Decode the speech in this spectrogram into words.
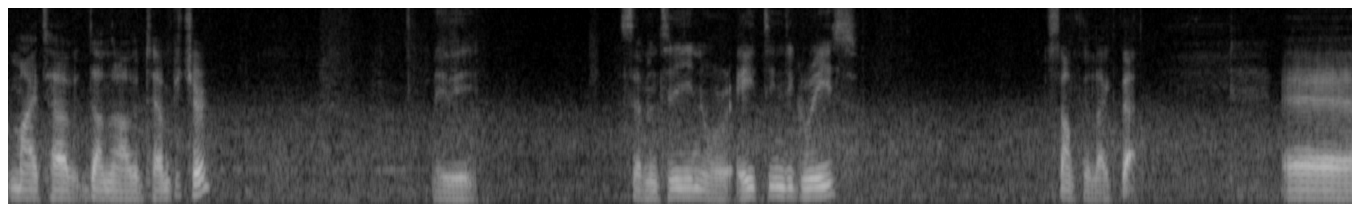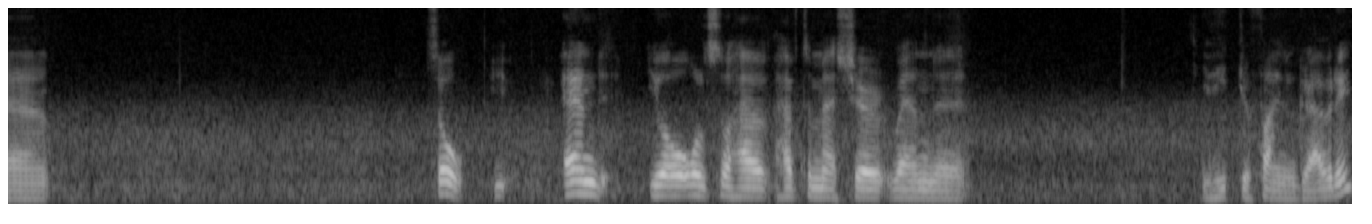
might have done another temperature, maybe 17 or 18 degrees, something like that. Uh, so, and you also have, have to measure when uh, you hit your final gravity,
